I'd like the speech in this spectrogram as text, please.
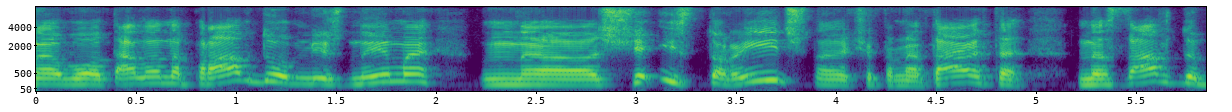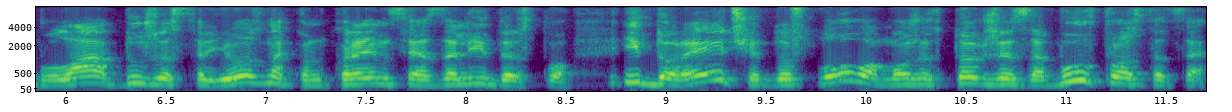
От, але направду між ними е, ще історично, якщо пам'ятаєте, не завжди була дуже серйозна конкуренція за лідерство. І до речі, до слова, може хто вже забув просто це.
